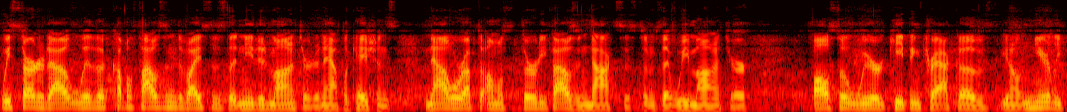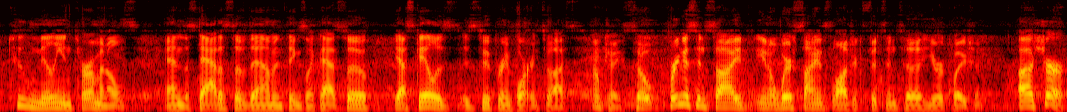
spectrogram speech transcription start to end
we started out with a couple thousand devices that needed monitored and applications. Now we're up to almost 30,000 NOC systems that we monitor. Also, we're keeping track of you know nearly 2 million terminals and the status of them and things like that. So yeah, scale is, is super important to us. Okay, so bring us inside you know, where Science Logic fits into your equation. Uh, sure.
